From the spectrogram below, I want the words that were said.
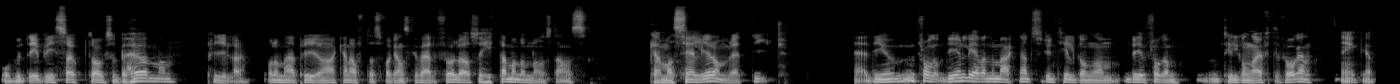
Och i vissa uppdrag så behöver man prylar. Och de här prylarna kan oftast vara ganska värdefulla. Och så hittar man dem någonstans kan man sälja dem rätt dyrt. Eh, det är ju en, fråga, det är en levande marknad så det är en, tillgång om, det är en fråga om tillgång och efterfrågan egentligen.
